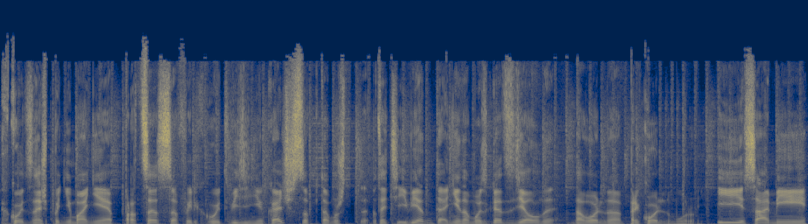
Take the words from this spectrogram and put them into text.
какое-то, знаешь, понимание процессов или какое-то видение качества, потому что вот эти ивенты, они, на мой взгляд, сделаны довольно прикольном уровне. И сами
